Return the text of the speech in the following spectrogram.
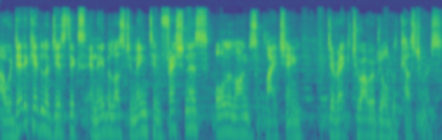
Our dedicated logistics enable us to maintain freshness all along the supply chain direct to our global customers.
